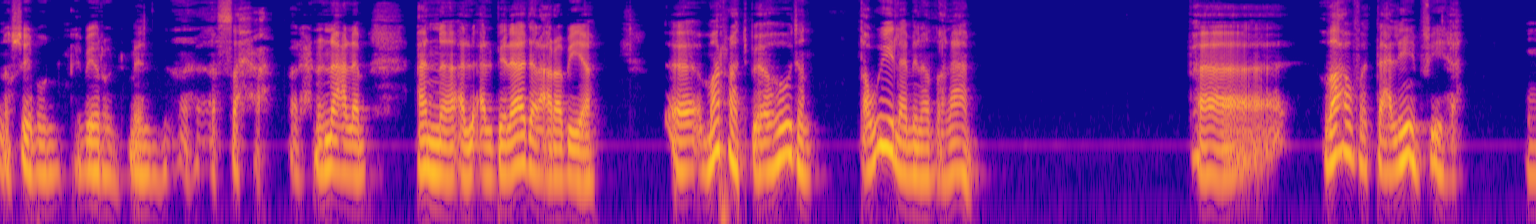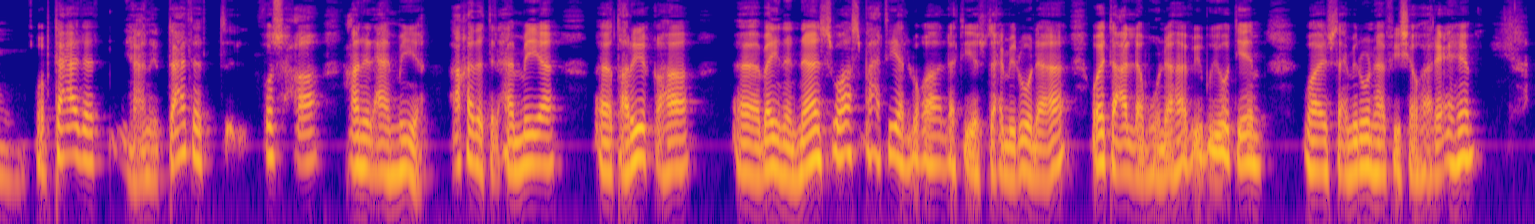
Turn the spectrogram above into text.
نصيب كبير من الصحة. فنحن نعلم أن البلاد العربية آه، مرت بعهود طويلة من الظلام. فضعف التعليم فيها. وابتعدت يعني ابتعدت الفصحى عن العامية. أخذت العامية آه، طريقها آه، بين الناس وأصبحت هي اللغة التي يستعملونها ويتعلمونها في بيوتهم ويستعملونها في شوارعهم.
